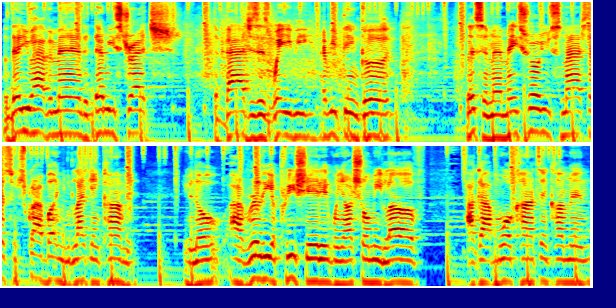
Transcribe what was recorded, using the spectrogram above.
So there you have it, man. The demi stretch. The badges is wavy. Everything good. Listen, man, make sure you smash that subscribe button, you like and comment. You know, I really appreciate it when y'all show me love. I got more content coming,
